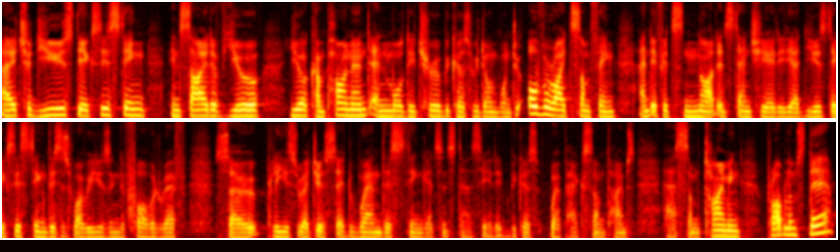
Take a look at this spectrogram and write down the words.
Uh, it should use the existing inside of your, your component and multi-true because we don't want to overwrite something. And if it's not instantiated yet, use the existing. This is why we're using the forward ref. So please register it when this thing gets instantiated because Webpack sometimes has some timing problems there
